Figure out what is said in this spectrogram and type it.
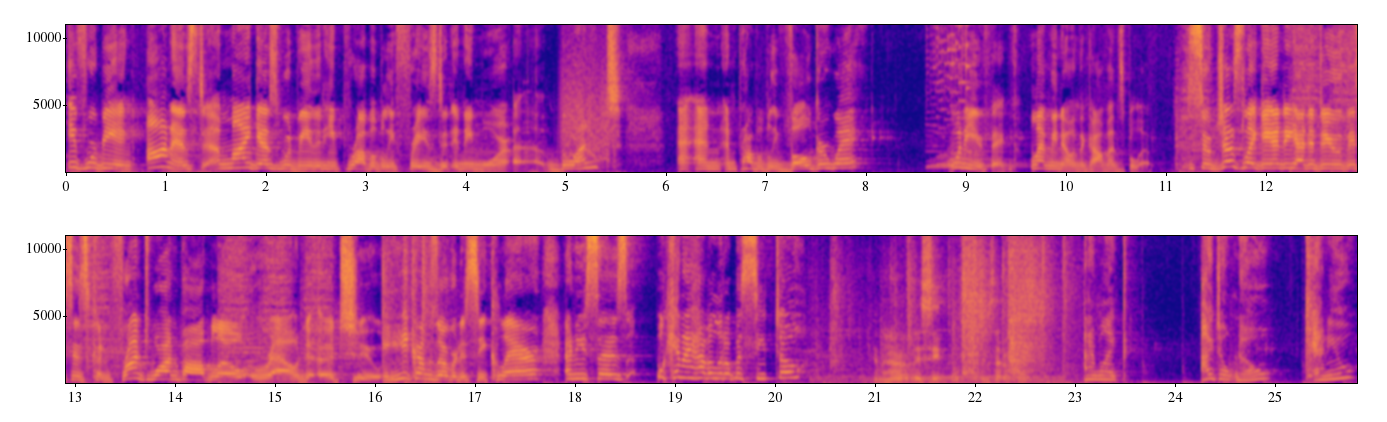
If we're being honest, uh, my guess would be that he probably phrased it in a more uh, blunt a- and, and probably vulgar way. What do you think? Let me know in the comments below. So just like Andi had to do, this is Confront Juan Pablo round uh, two. He comes over to see Clare and he says, well, can I have a little besito? Can I have a besito? Is that okay? And I'm like, I don't know. Can you?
